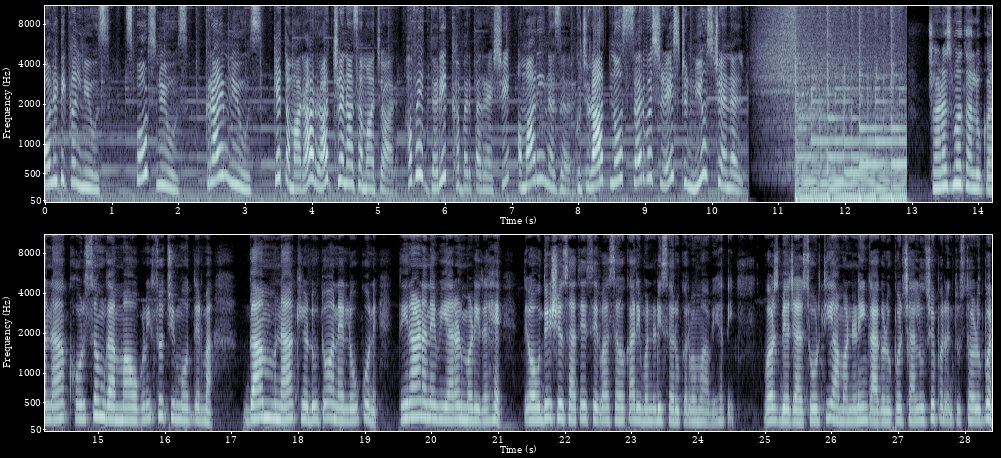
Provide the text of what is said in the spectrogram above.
Political news sports news crime news કે તમારા રાજ્યના સમાચાર. હવે દરેક ખબર પર રહેશે અમારી નજર. ગુજરાતનો સર્વશ્રેષ્ઠ ન્યૂઝ ચેનલ. ચાણસ્મા તાલુકાના ખોરસમ ગામમાં ઓગણીસો ચિમ્મોતેરમાં ગામના ખેડૂતો અને લોકોને ધિરાણ અને બિયારણ મળી રહે તેવા ઉદ્દેશ્ય સાથે સેવા સહકારી મંડળી શરૂ કરવામાં આવી હતી. વર્ષ બે હજાર સોળથી આ મંડળી કાગળ ઉપર ચાલુ છે, પરંતુ સ્થળ ઉપર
